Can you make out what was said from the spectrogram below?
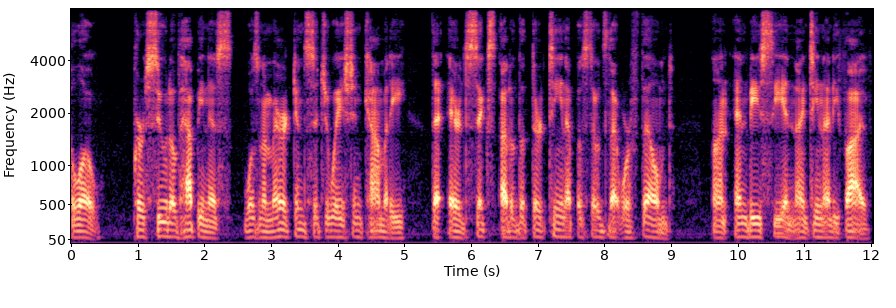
Hello. Pursuit of Happiness was an American situation comedy that aired six out of the 13 episodes that were filmed on NBC in 1995.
